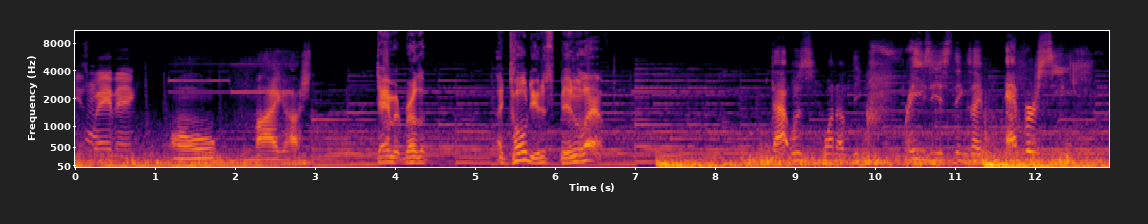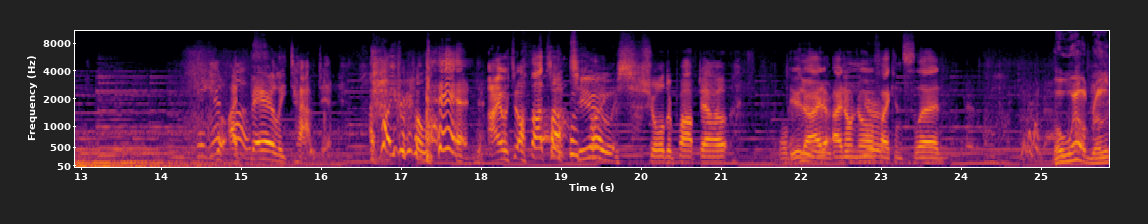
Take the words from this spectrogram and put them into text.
He's waving. Oh my gosh. Damn it, brother. I told you to spin left. That was one of the craziest things I've ever seen. Okay, you're I barely tapped it. I thought you were gonna land. I, was, I thought so oh I was too. like- Shoulder popped out. Well, Dude, I, I don't know if you're- I can sled. Oh well, brother.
